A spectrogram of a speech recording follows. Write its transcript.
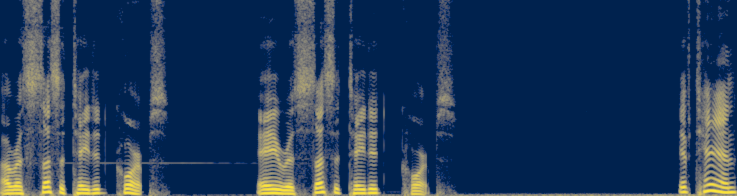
a resuscitated corpse a resuscitated corpse. If Tan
